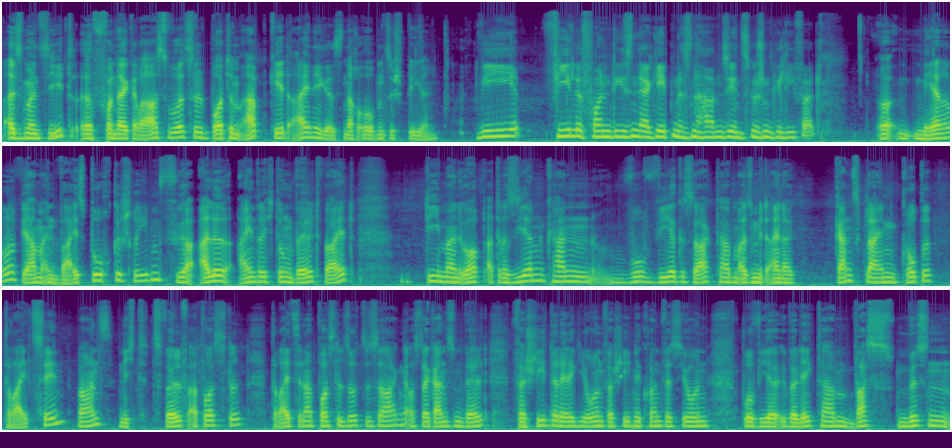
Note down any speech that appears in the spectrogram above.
Also man sieht, äh, von der Graswurzel bottom-up geht einiges nach oben zu spielen. Wie viele von diesen Ergebnissen haben Sie inzwischen geliefert? Äh, mehrere. Wir haben ein Weißbuch geschrieben für alle Einrichtungen weltweit die man überhaupt adressieren kann, wo wir gesagt haben, also mit einer ganz kleinen Gruppe, 13 waren es, nicht zwölf Apostel, 13 Apostel sozusagen aus der ganzen Welt, verschiedene Religionen, verschiedene Konfessionen, wo wir überlegt haben, was müssen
